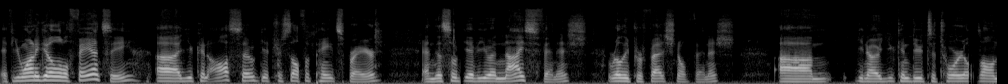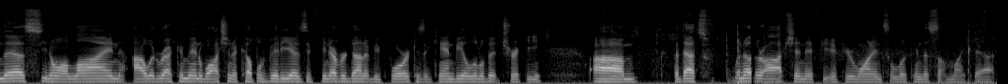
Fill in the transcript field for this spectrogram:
If you want to get a little fancy, uh, you can also get yourself a paint sprayer, and this will give you a nice finish, really professional finish. Um, you know, you can do tutorials on this, you know, online. I would recommend watching a couple videos if you've never done it before because it can be a little bit tricky. Um, but that's another option if, you, if you're wanting to look into something like that.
